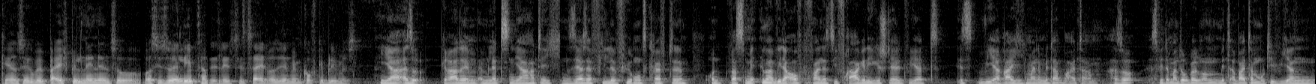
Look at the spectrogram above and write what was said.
können Sie ein Beispiel nennen, so, was Sie so erlebt haben in der letzten Zeit, was Ihnen im Kopf geblieben ist? Ja, also gerade im, im letzten Jahr hatte ich sehr, sehr viele Führungskräfte und was mir immer wieder aufgefallen ist, die Frage, die gestellt wird, ist, wie erreiche ich meine Mitarbeiter? Also es wird immer darüber gesprochen, Mitarbeiter motivieren,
